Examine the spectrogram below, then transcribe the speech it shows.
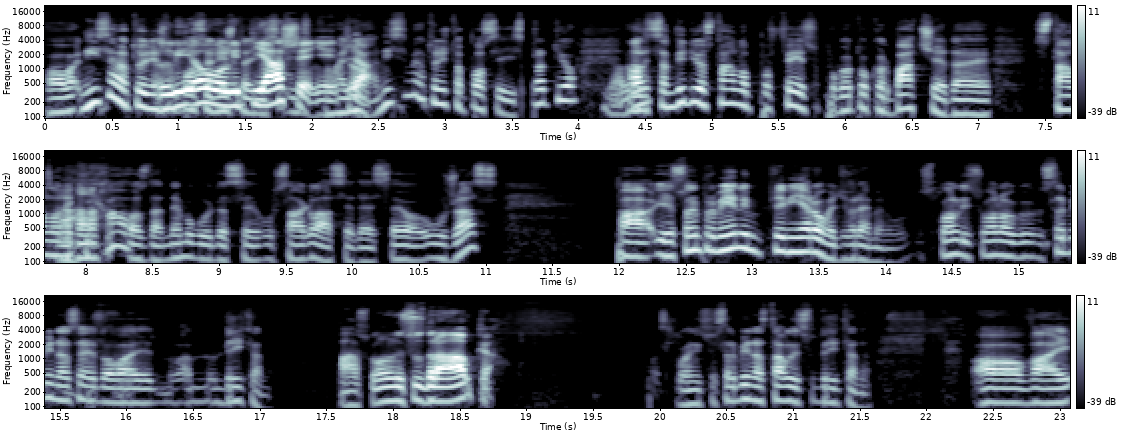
Ova, nisam ja to nešto Li- ovo ništa litijašenje i Ma to. Ja, nisam ja to ništa poslije ispratio, Dobro. ali sam vidio stalno po fesu, pogotovo kod Baće, da je stalno neki haos, da ne mogu da se usaglase, da je sve užas. Pa, jesu oni promijenili premijeru među vremenu? Sklonili su onog Srbina sad ovaj Dritan. Pa sklonili su zdravka. Pa, sklonili su Srbina, stavili su Dritana. Ovaj,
